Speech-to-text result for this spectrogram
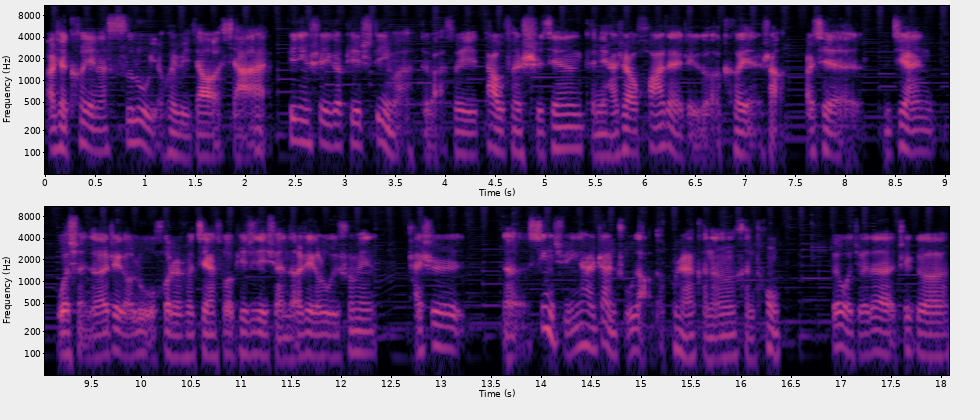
而且科研的思路也会比较狭隘。毕竟是一个 PhD 嘛，对吧？所以大部分时间肯定还是要花在这个科研上。而且，既然我选择了这个路，或者说既然所有 PhD 选择了这个路，就说明还是，呃，兴趣应该是占主导的，不然可能很痛苦。所以我觉得这个，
